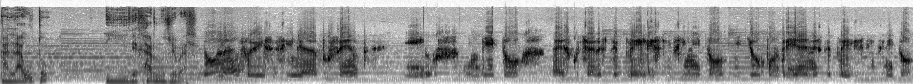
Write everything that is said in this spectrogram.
al auto y dejarnos llevar. Hola, soy Cecilia Tucent y los invito a escuchar este playlist infinito y yo pondría en este playlist infinito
